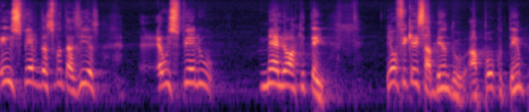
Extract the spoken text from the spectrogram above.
E o espelho das fantasias é o espelho melhor que tem. Eu fiquei sabendo há pouco tempo,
